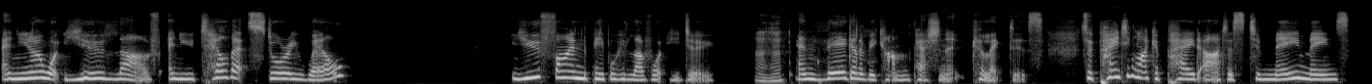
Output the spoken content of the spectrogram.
and you know what you love and you tell that story well, you find the people who love what you do. Mm-hmm. And they're going to become passionate collectors. So, painting like a paid artist to me means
